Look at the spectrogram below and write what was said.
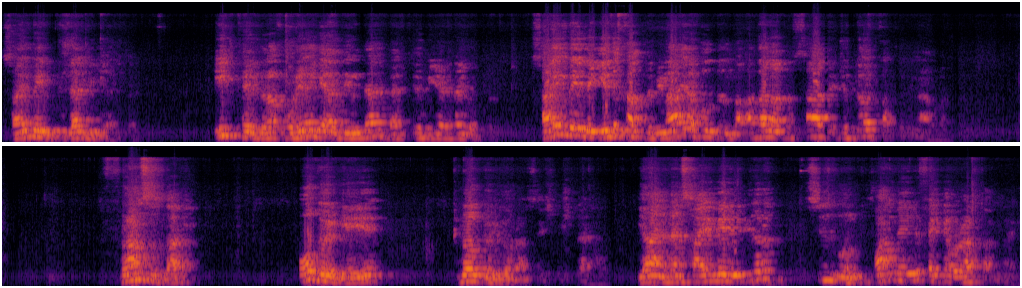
Sayın Bey güzel bir yerdi. İlk telgraf oraya geldiğinde belki bir yerde yoktu. Sayın Bey'de yedi katlı bina yapıldığında Adana'da sadece dört katlı bina var. Fransızlar o bölgeyi pilot bölge olarak seçmişler. Yani ben Sayın Bey'i biliyorum, siz bunu Tufan Beyli Feke olarak da anlayın.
